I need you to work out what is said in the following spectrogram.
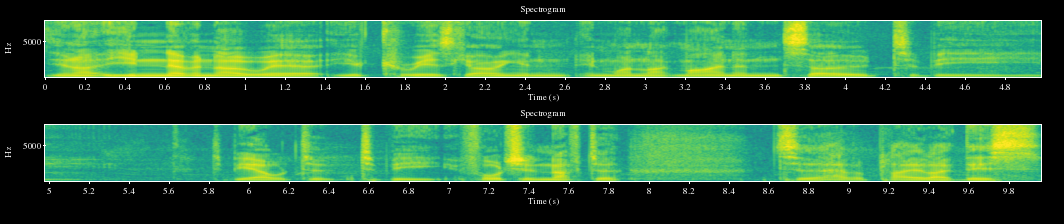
you know, you never know where your career's going in, in one like mine, and so to be to be able to, to be fortunate enough to to have a play like this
